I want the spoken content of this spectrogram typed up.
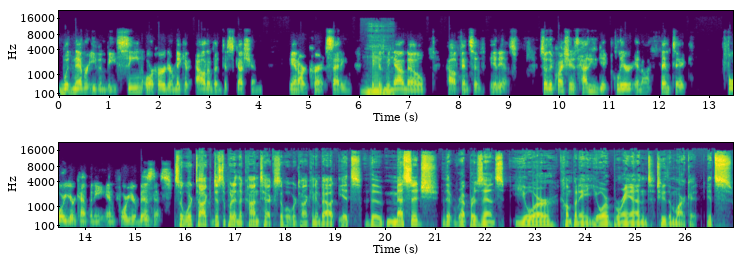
would never even be seen or heard or make it out of a discussion in our current setting because Mm-hmm. we now know how offensive it is. So the question is how do you get clear and authentic for your company and for your business? So we're talking just to put it in the context of what we're talking about, it's the message that represents your company, your brand to the market. It's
